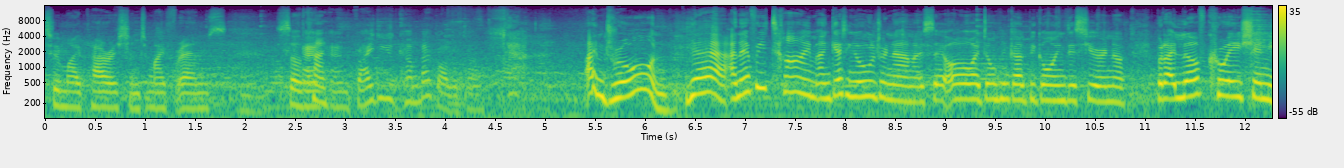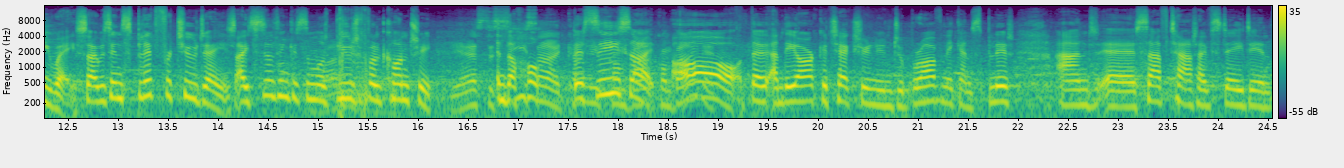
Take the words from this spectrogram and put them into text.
to my parish and to my friends. So and, and why do you come back all the time? I'm drawn, yeah. And every time I'm getting older now, and I say, "Oh, I don't think I'll be going this year." No, but I love Croatia anyway. So I was in Split for two days. I still think it's the most beautiful country. Yes, the in seaside. The, the seaside. oh, the, and the architecture in Dubrovnik and Split and uh, Cavtat I've stayed in.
